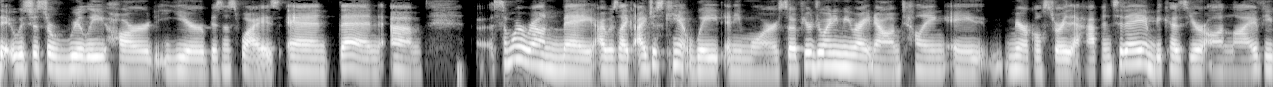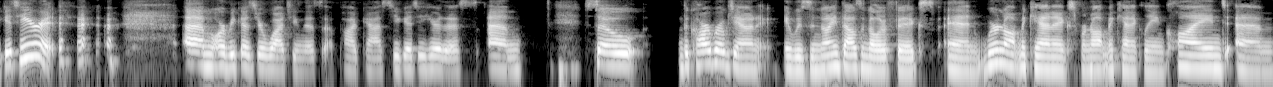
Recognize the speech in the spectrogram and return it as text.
it was just a really hard year business wise and then um, somewhere around may i was like i just can't wait anymore so if you're joining me right now i'm telling a miracle story that happened today and because you're on live you get to hear it um, or because you're watching this podcast, you get to hear this. Um, so the car broke down. It was a nine thousand dollar fix, and we're not mechanics. We're not mechanically inclined. Um,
